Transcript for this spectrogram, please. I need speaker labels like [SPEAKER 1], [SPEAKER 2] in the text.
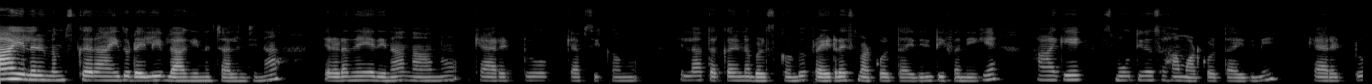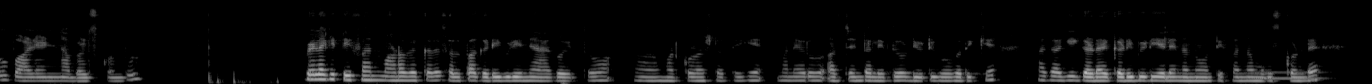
[SPEAKER 1] Hi ಎಲ್ಲರಿಗೂ ನಮಸ್ಕಾರ. ಇದು ಡೈಲಿ ವ್ಲಾಗಿನ ಚಾಲೆಂಜಿನ ಎರಡನೆಯ ದಿನ ನಾನು ಕ್ಯಾರೆಟು ಕ್ಯಾಪ್ಸಿಕಮ್ ಎಲ್ಲ ತರಕಾರಿನ ಬಳಸ್ಕೊಂಡು ಫ್ರೈಡ್ ರೈಸ್ ಮಾಡ್ಕೊಳ್ತಾ ಇದ್ದೀನಿ ಟಿಫನಿಗೆ. ಹಾಗೆ ಸ್ಮೂತಿನೂ ಸಹ ಮಾಡ್ಕೊಳ್ತಾ ಇದ್ದೀನಿ. ಕ್ಯಾರೆಟು ಬಾಳೆಹಣ್ಣನ್ನ ಬಳಸ್ಕೊಂಡು. ಬೆಳಗ್ಗೆ ಟಿಫನ್ ಮಾಡೋಬೇಕಾದ್ರೆ ಸ್ವಲ್ಪ ಗಡಿಬಿಡಿನೇ ಆಗೋಯಿತು. ಮಾಡ್ಕೊಳ್ಳೋ ಅಷ್ಟೊತ್ತಿಗೆ ಮನೆಯವರು ಅರ್ಜೆಂಟಲ್ಲಿದ್ದು ಡ್ಯೂಟಿಗೆ ಹೋಗೋದಕ್ಕೆ. ಹಾಗಾಗಿ ಗಡ ಗಡಿಬಿಡಿಯಲ್ಲೇ ನಾನು ಟಿಫನ್ನ ಮುಗಿಸ್ಕೊಂಡೆ.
